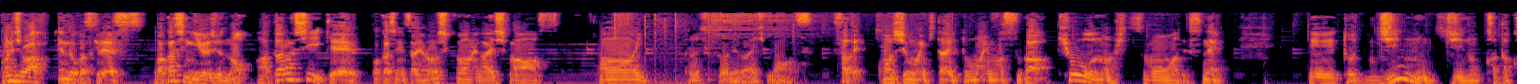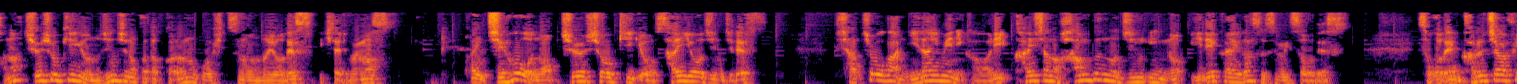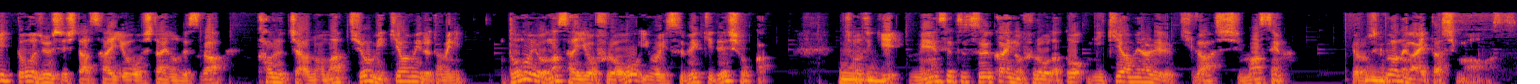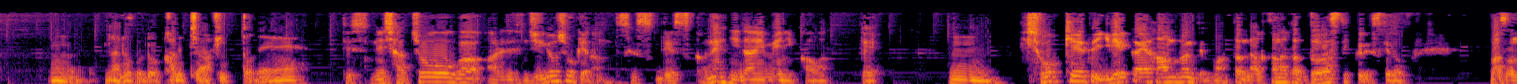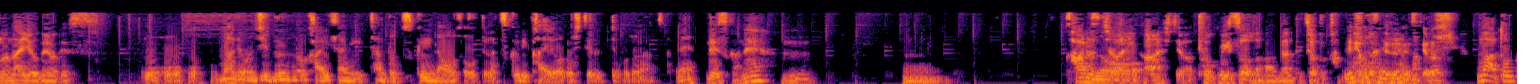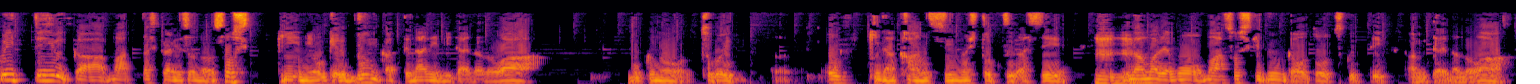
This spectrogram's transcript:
こんにちは、遠藤和樹です。若新雄純の新しい経営。若新さんよろしくお願いします。はーい。よろしくお願いします。さて、今週も行きたいと思いますが、今日の質問はですね、えっ、と、人事の方かな？中小企業の人事の方からのご質問のようです。行きたいと思います。はい。地方の中小企業採用人事です。社長が2代目に変わり、会社の半分の人員の入れ替えが進みそうです。そこでカルチャーフィットを重視した採用をしたいのですが、カルチャーのマッチを見極めるために、どのような採用フローを用意すべきでしょうか？正直、面接数回のフローだと見極められる気がしません。よろしくお願いいたします。うん。なるほど。カルチャーフィットね。ですね、社長が、あれですね、事業承継なんですですかね、2代目に変わって。うん。承継で入れ替え半分ってまたなかなかドラスティックですけど、まあそんな内容のようです。ほうほうほうまあでも自分の会社にちゃんと作り直そうというか作り変えようとしてるってことなんですかね。ですかね。うん。うん。カルチャーに関しては得意そうだななんてちょっと勝手に思ってるんですけど。まあ得意っていうか、まあ確かにその組織における文化って何みたいなのは、僕のすごいうん大きな関心の一つだし、うんうん。今までも、まあ、組織文化をどう作っていくかみたいなのは、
